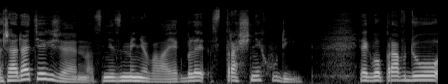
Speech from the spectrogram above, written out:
řada těch žen vlastně zmiňovala, jak byly strašně chudí jak opravdu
